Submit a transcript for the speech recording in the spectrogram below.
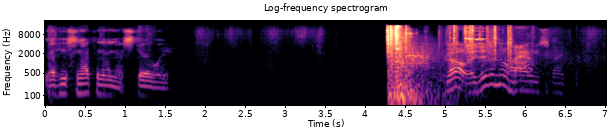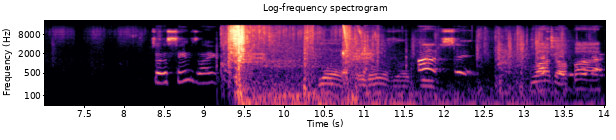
Yeah, he's sniping on that stairway. Yo, is this a new map? So it seems like. Yeah, it is. Low key. Oh shit. What the That fuck?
